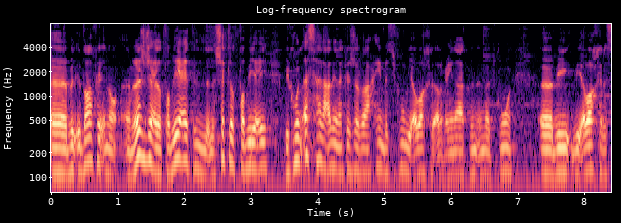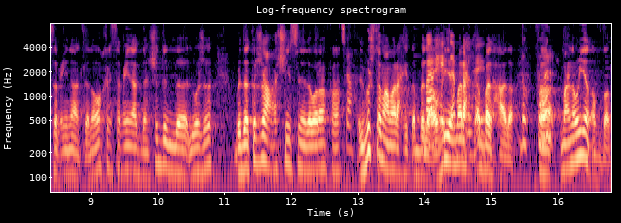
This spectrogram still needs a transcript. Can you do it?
آه بالإضافة إنه نرجع لطبيعة الشكل الطبيعي بيكون أسهل علينا كجراحين بس يكون بأواخر الأربعينات من إنه تكون بأواخر السبعينات لأنه أواخر السبعينات بدنا نشد الوجه بدها ترجع 20 سنة لورا فالمجتمع ما راح يتقبلها أو هي ما راح تقبل حالها. فمعنويا أفضل.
